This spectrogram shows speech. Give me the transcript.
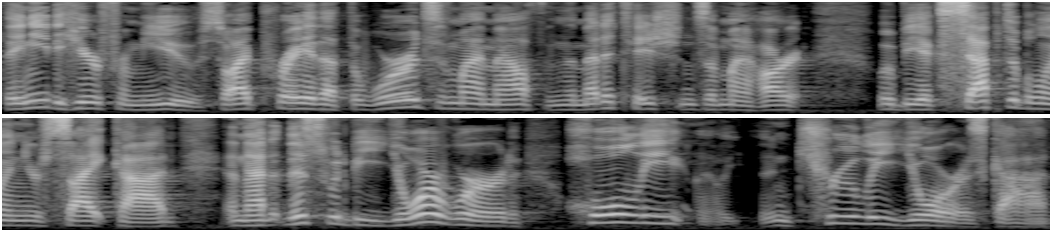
They need to hear from you. So I pray that the words of my mouth and the meditations of my heart would be acceptable in your sight, God, and that this would be your word, wholly and truly yours, God.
